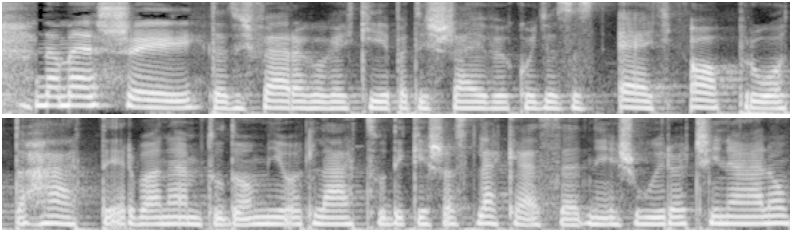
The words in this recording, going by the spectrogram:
Na mesélj! Tehát, hogy felrakok egy képet, és rájövök, hogy az az egy apró ott a háttérben, nem tudom mi ott látszódik, és azt le kell szedni, és újra csinálom.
